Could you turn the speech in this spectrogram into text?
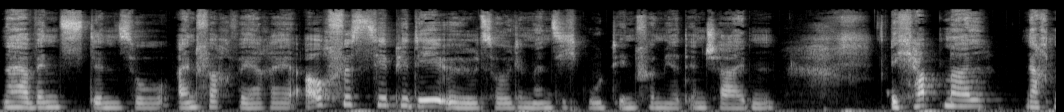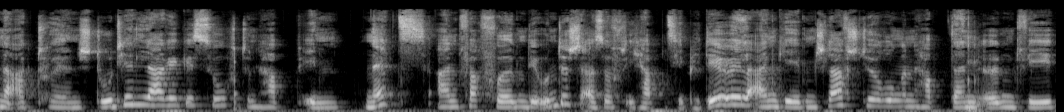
Naja, wenn es denn so einfach wäre, auch fürs CPD-Öl sollte man sich gut informiert entscheiden. Ich habe mal nach einer aktuellen Studienlage gesucht und habe im Netz einfach folgende Unterschiede, also ich habe CPD-Öl eingeben, Schlafstörungen, habe dann irgendwie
